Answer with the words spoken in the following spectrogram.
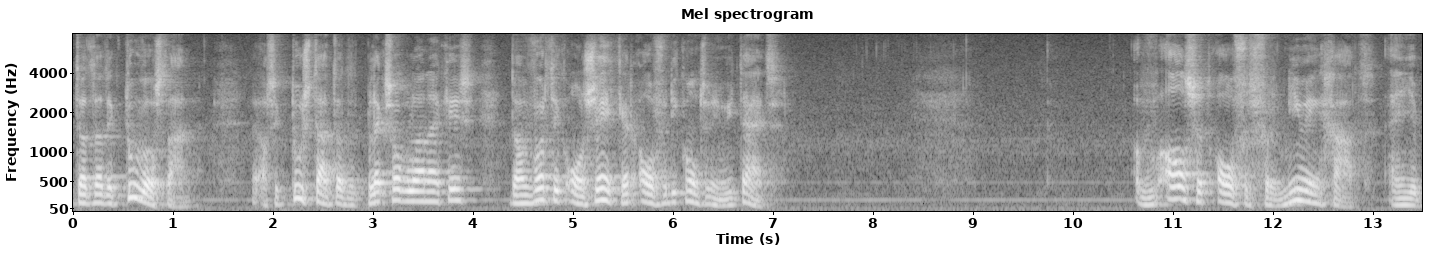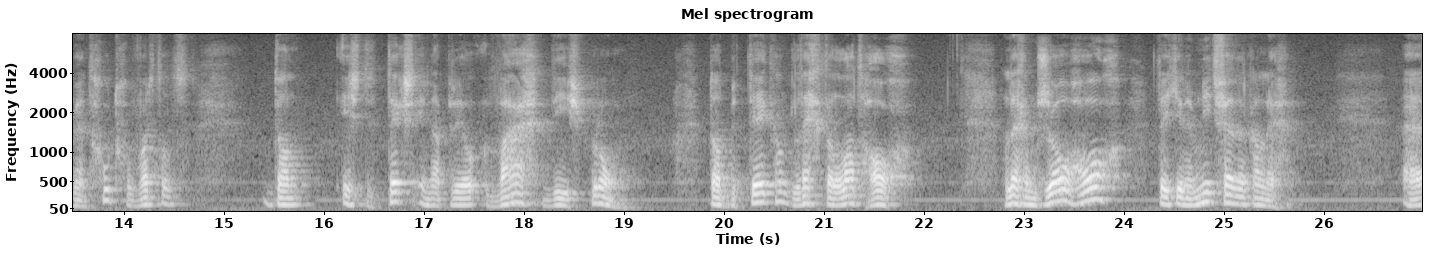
dat, dat ik toe wil staan. Als ik toesta dat het plek zo belangrijk is, dan word ik onzeker over die continuïteit. Als het over vernieuwing gaat en je bent goed geworteld, dan is de tekst in april waag die sprong. Dat betekent leg de lat hoog. Leg hem zo hoog dat je hem niet verder kan leggen. Uh,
